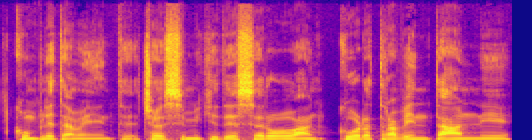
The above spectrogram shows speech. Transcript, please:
Completamente. Cioè se mi chiedessero ancora tra vent'anni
